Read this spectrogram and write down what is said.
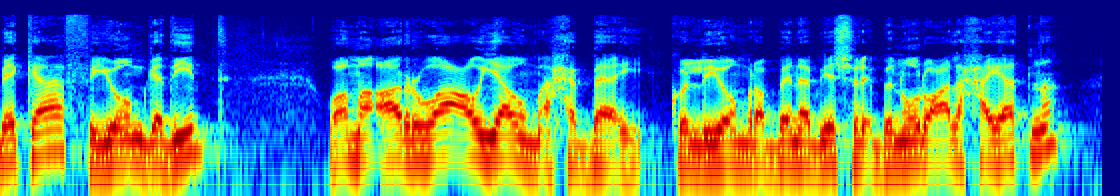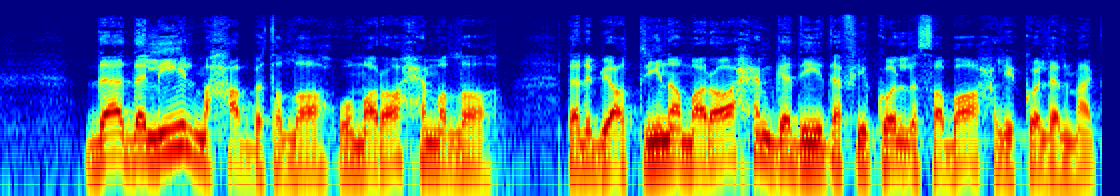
بك في يوم جديد. وما أروع يوم أحبائي. كل يوم ربنا بيشرق بنوره على حياتنا. ده دليل محبة الله ومراحم الله. لأن بيعطينا مراحم جديدة في كل صباح لكل المجد.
